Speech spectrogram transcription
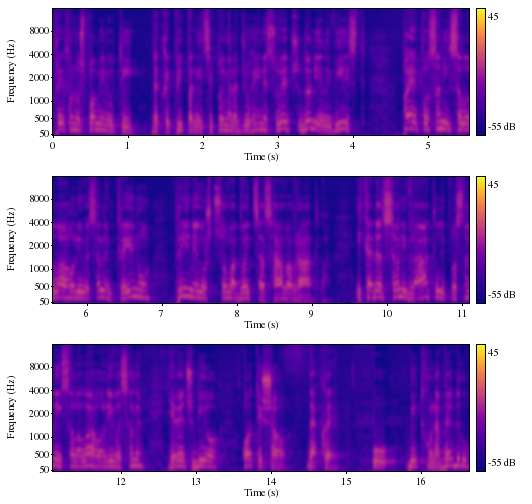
prethodno spomenuti, dakle, pripadnici plemena Džuhejne su već donijeli vijest, pa je poslanik, sallallahu alaihi ve sellem, krenuo prije nego što su ova dvojica sahaba vratila. I kada se oni vratili, poslanik, sallallahu alaihi ve sellem, je već bio otišao, dakle, u bitku na Bedru.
